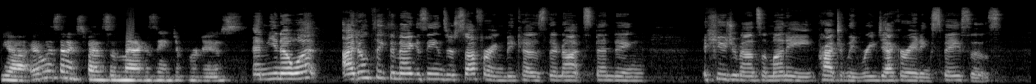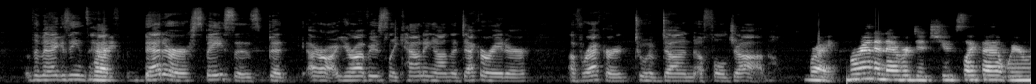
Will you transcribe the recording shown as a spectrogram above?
Yeah, it was an expensive magazine to produce. And you know what? I don't think the magazines are suffering because they're not spending huge amounts of money practically redecorating spaces. The magazines have Right. better spaces, but are, you're obviously counting on the decorator of record to have done a full job. Right. Veranda never did shoots like that where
